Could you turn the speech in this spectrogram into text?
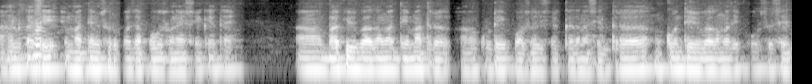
हलका ते मध्यम स्वरूपाचा पाऊस होण्याची शक्यता आहे. बाकी विभागामध्ये मात्र कुठेही पावसाची शक्यता नसेल तर कोणत्या विभागामध्ये पाऊस असेल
